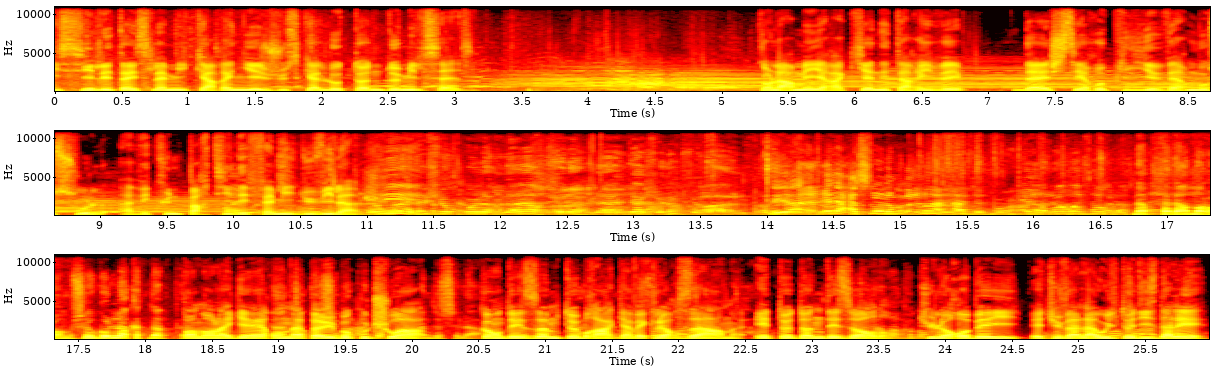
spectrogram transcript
Ici, l'État islamique a régné jusqu'à l'automne 2016. Quand l'armée irakienne est arrivée, Daesh s'est replié vers Mossoul avec une partie des familles du village. Pendant la guerre, on n'a pas eu beaucoup de choix. Quand des hommes te braquent avec leurs armes et te donnent des ordres, tu leur obéis et tu vas là où ils te disent d'aller.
